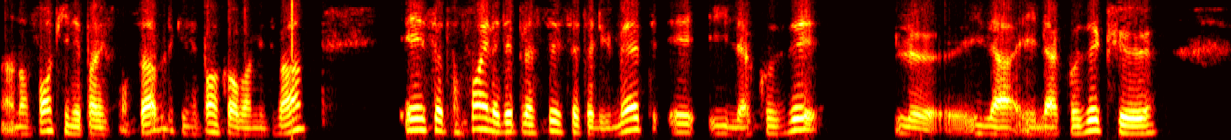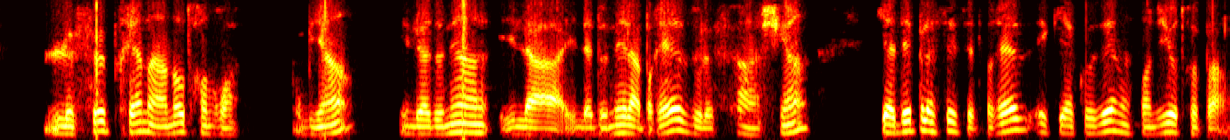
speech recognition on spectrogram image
Un enfant qui n'est pas responsable, qui n'est pas encore bar Et cet enfant, il a déplacé cette allumette et il a causé le, il a, il a causé que le feu prenne à un autre endroit. Ou bien, il a donné, il, a, il a donné la braise ou le feu à un chien qui a déplacé cette braise et qui a causé un incendie autre part.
